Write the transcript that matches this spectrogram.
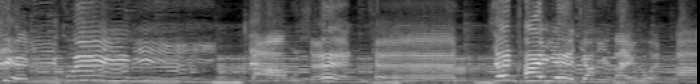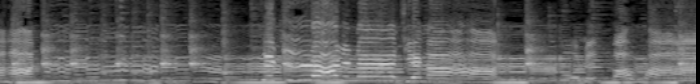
这一闺女到省城县太爷叫你来问呐。这只啊人见啊人貌啊。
